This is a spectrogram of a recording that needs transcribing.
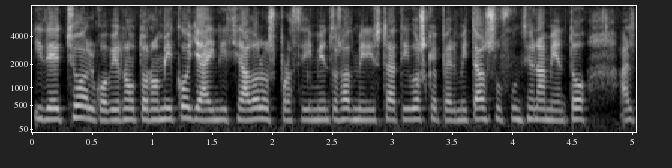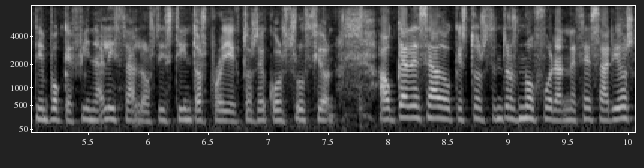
y, de hecho, el Gobierno autonómico ya ha iniciado los procedimientos administrativos que permitan su funcionamiento al tiempo que finalizan los distintos proyectos de construcción. Aunque ha deseado que estos centros no fueran necesarios,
